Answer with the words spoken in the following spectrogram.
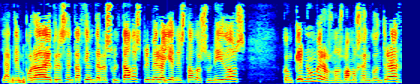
la temporada de presentación de resultados, primero ahí en Estados Unidos. ¿Con qué números nos vamos a encontrar?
